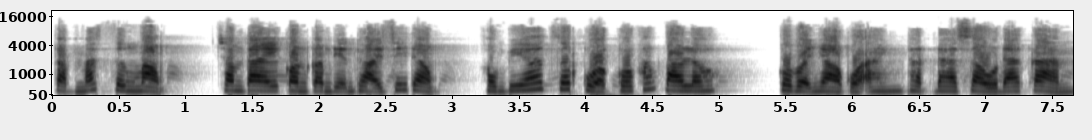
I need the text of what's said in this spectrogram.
cặp mắt sưng mọng, trong tay còn cầm điện thoại di động, không biết rốt cuộc cô khóc bao lâu. Cô vợ nhỏ của anh thật đa sầu đa cảm.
